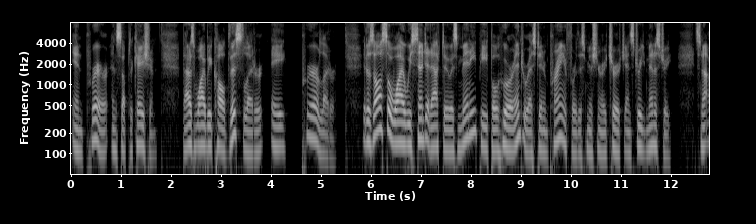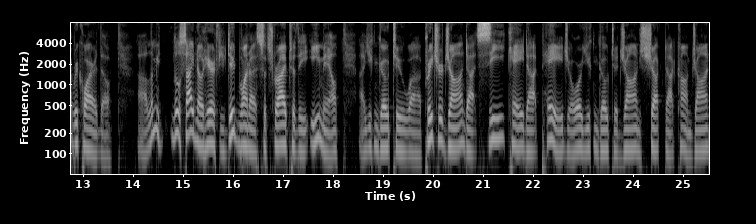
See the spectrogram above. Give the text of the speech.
in prayer and supplication. That is why we call this letter a prayer letter. It is also why we send it out to as many people who are interested in praying for this missionary church and street ministry. It's not required, though. Uh, let me little side note here. If you did want to subscribe to the email, uh, you can go to uh, preacherjohn.ck.page or you can go to johnchoque.com. John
